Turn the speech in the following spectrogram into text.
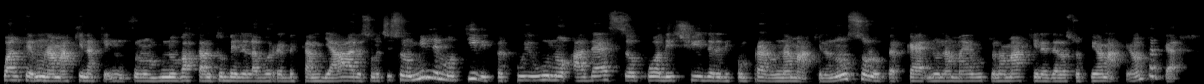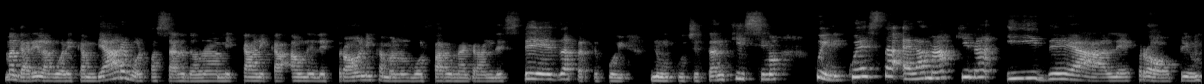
qualche, una macchina che insomma, non va tanto bene, la vorrebbe cambiare, insomma ci sono mille motivi per cui uno adesso può decidere di comprare una macchina, non solo perché perché non ha mai avuto una macchina della sua prima macchina, ma perché magari la vuole cambiare, vuole passare da una meccanica a un'elettronica, ma non vuole fare una grande spesa perché poi non cuce tantissimo. Quindi questa è la macchina ideale proprio.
